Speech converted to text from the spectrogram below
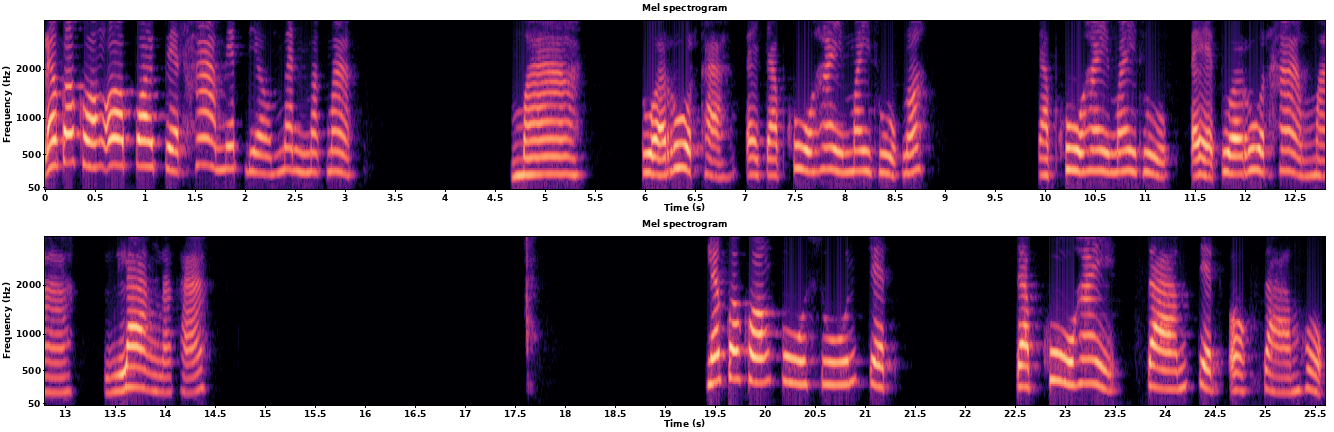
แล้วก็ของอปอยเป็ดห้าเม็ดเดียวแม่นมาก ๆ มาตัวรูดค่ะ แต่จับคู่ให้ไม่ถูกเนาะจับคู่ให้ไม่ถูก แต่ตัวรูดห้ามา ล่างนะคะ แล้วก็ของปูศูนย์เจ็ดจับคู่ให้สามเจ็ดออกสามหก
